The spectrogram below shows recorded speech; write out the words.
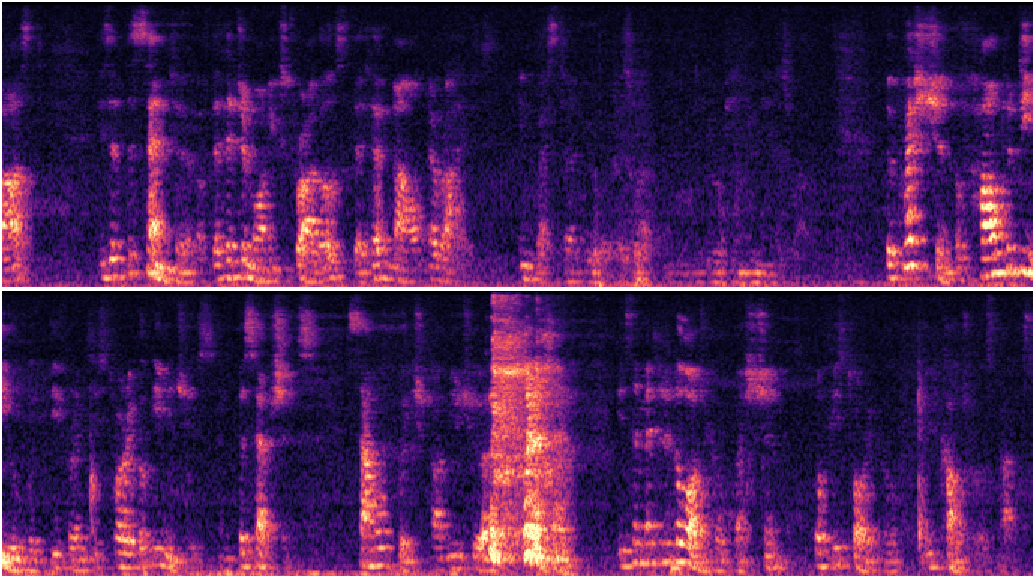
past is at the center of the hegemonic struggles that have now arrived in Western Europe as well. And in the European Union as well. The question of how to deal with different historical images and perceptions, some of which are mutually exclusive, is a methodological question of historical and cultural studies.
